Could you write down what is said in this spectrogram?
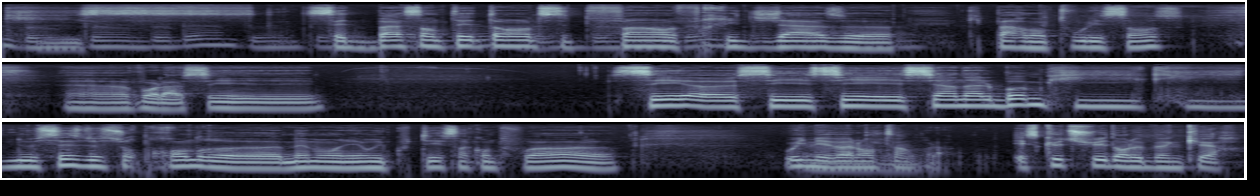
qui- cette basse entêtante, cette fin free jazz euh, qui part dans tous les sens. Euh, voilà, c'est. C'est euh, c'est- c'est- c'est un album qui, qui ne cesse de surprendre, euh, même en l'ayant écouté 50 fois. euh, Oui, mais euh, Valentin, je- voilà. est-ce que tu es dans le bunker?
